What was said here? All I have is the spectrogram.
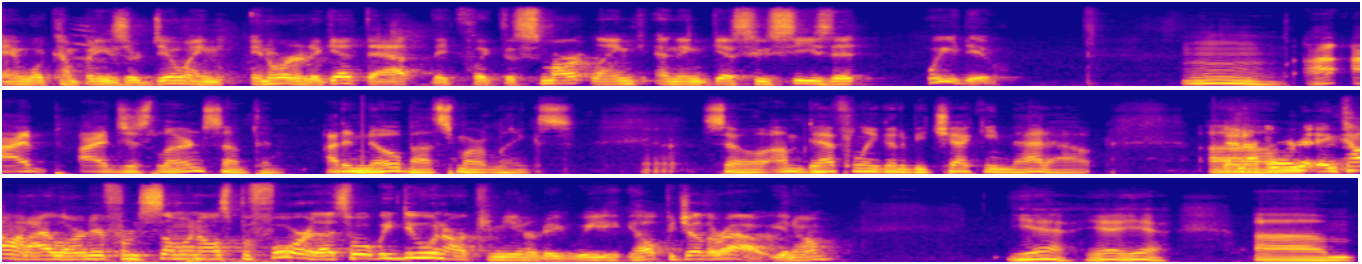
and what companies are doing. In order to get that, they click the smart link and then guess who sees it? We do. Mm, I, I I just learned something. I didn't know about smart links, yeah. so I'm definitely going to be checking that out. And, I learned it, and Colin, I learned it from someone else before. That's what we do in our community. We help each other out. You know. Yeah, yeah, yeah. Um,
